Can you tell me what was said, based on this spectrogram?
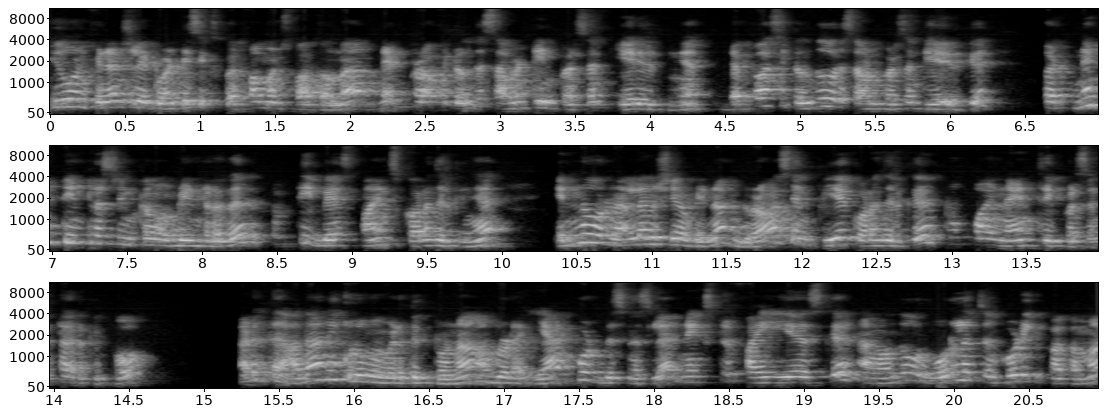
Q one financial twenty six performance பார்த்தோம்னா நெட் ப்ராஃபிட் வந்து செவன்டீன் பர்சன்ட் ஏறி இருக்குங்க. டெபாசிட் வந்து ஒரு செவன் பர்சன்ட் ஏறி இருக்கு. பட் நெட் இன்ட்ரெஸ்ட் இன்கம் அப்படின்றது ஃபிஃப்டி பேஸ் பாயிண்ட்ஸ் குறைஞ்சிருக்குங்க. என்ன ஒரு நல்ல விஷயம் அப்படின்னா கிராஸ் என்பிஏ குறைஞ்சிருக்கு. டூ பாயிண்ட் நைன் த்ரீ பர்சென்ட்டாக இருக்கு இப்போ. அடுத்து அதானி குழுமம் எடுத்துக்கிட்டோம்னா அவங்களோட ஏர்போர்ட் பிஸ்னஸில் நெக்ஸ்ட் ஃபைவ் இயர்ஸ்க்கு நாங்கள் வந்து ஒரு ஒரு லட்சம் கோடிக்கு பக்கமா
